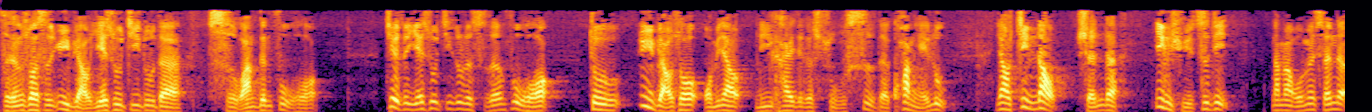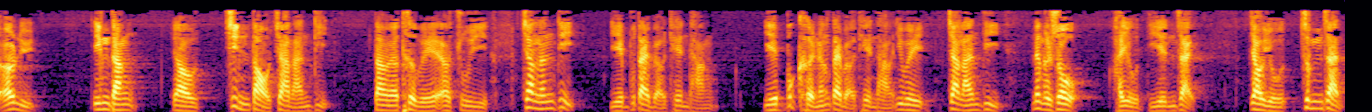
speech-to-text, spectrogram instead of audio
只能说是预表耶稣基督的死亡跟复活。借着耶稣基督的死人复活，就预表说我们要离开这个属世的旷野路，要进到神的应许之地。那么我们神的儿女应当要进到迦南地，当然要特别要注意，迦南地也不代表天堂。也不可能代表天堂，因为迦南地那个时候还有敌人在，要有征战，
